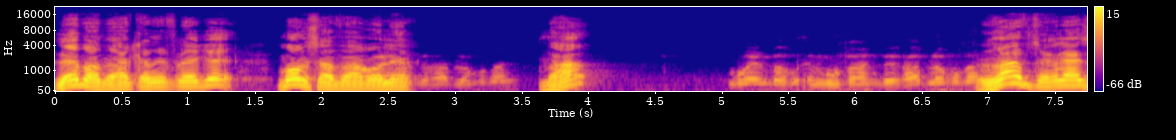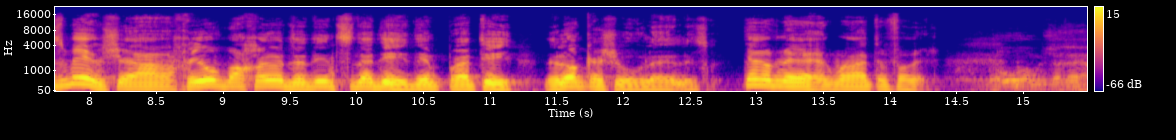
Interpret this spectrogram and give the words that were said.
למה? והיה כמפלגה. מור סבר הולך... לא? מה? שמואל מובן ורב לא מובן? רב צריך להסביר שהחיוב באחריות זה דין צדדי, דין פרטי, זה לא קשור. לזכות. תכף נראה, הגמרא תפרש. ברור, המשלח.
